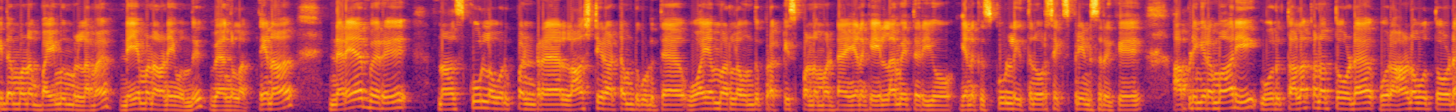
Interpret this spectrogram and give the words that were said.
விதமான பயமும் இல்லாமல் நியமன ஆணையம் வந்து வாங்கலாம். ஏன்னா நிறைய பேர் நான் ஸ்கூலில் ஒர்க் பண்ணுறேன் லாஸ்ட் இயர் அட்டம் கொடுத்தேன் ஓஎம்ஆரில் வந்து ப்ராக்டிஸ் பண்ண மாட்டேன் எனக்கு எல்லாமே தெரியும் எனக்கு ஸ்கூலில் இத்தனை வருஷம் எக்ஸ்பீரியன்ஸ் இருக்குது அப்படிங்கிற மாதிரி ஒரு தலக்கணத்தோட ஒரு ஆணவத்தோட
